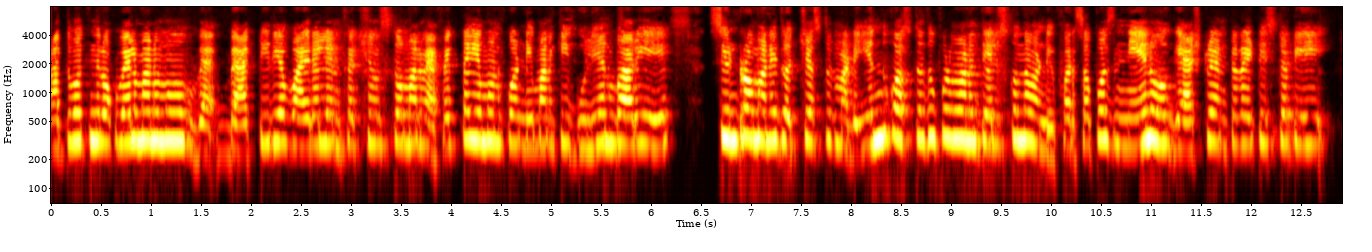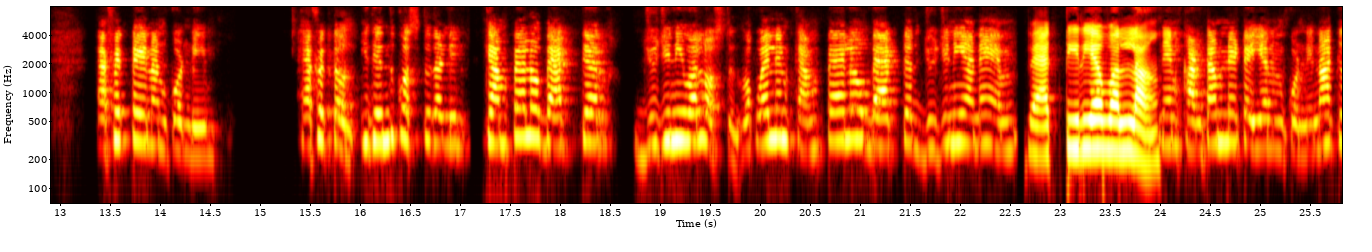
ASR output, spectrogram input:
అర్థమవుతుంది? ఒకవేళ మనము బ్యాక్టీరియా వైరల్ ఇన్ఫెక్షన్స్తో మనం ఎఫెక్ట్ అయ్యామనుకోండి మనకి గులియన్ బారి సిండ్రోమ్ అనేది వచ్చేస్తుంది అనమాట ఎందుకు వస్తుంది? ఇప్పుడు మనం తెలుసుకుందామండి. ఫర్ సపోజ్ నేను గ్యాస్ట్రో ఎంటరైటిస్ తోటి ఎఫెక్ట్ అయ్యాను అనుకోండి ఎఫెక్ట్ అవును. ఇది ఎందుకు వస్తుందండి? కెంపాలో బ్యాక్టర్ జుజిని వల్ల వస్తుంది. ఒకవేళ నేను కెంపాలో బ్యాక్టర్ జుజిని అనే బ్యాక్టీరియా వల్ల నేను కంటామినేట్ అయ్యాను అనుకోండి నాకు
